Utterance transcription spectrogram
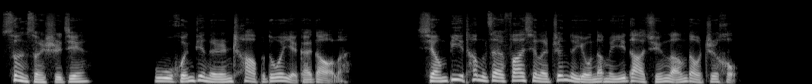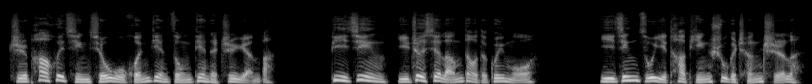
算算时间。武魂殿的人差不多也该到了，想必他们在发现了真的有那么一大群狼道之后，只怕会请求武魂殿总殿的支援吧。毕竟以这些狼道的规模，已经足以踏平数个城池了。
